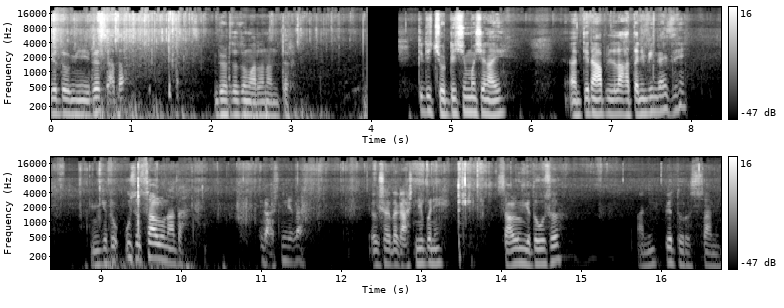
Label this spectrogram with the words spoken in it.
पितो मी रस आता. भेटतो तुम्हाला नंतर. किती छोटीशी मशीन आहे. आणि तिनं आपल्याला हाताने भिंगायचं आहे मी घेतो ऊस चाळून आता. घासणीला. येऊ शकता घासणी पण आहे. चाळून घेतो उसं. आणि पेतो रस आम्ही.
